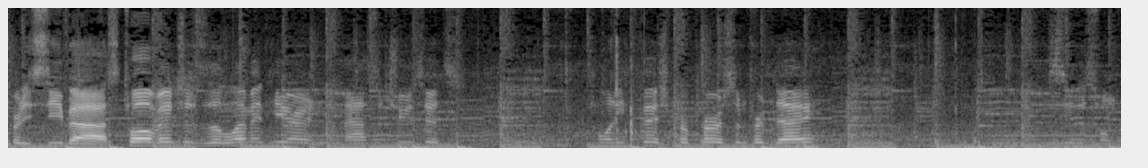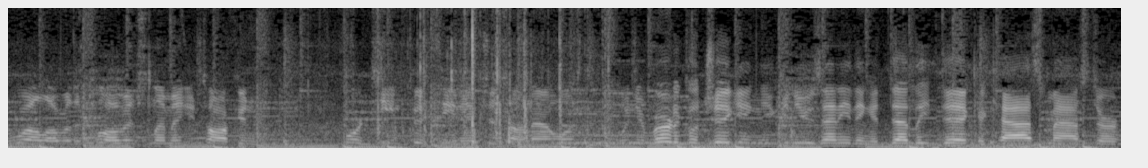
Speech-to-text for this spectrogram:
Pretty sea bass. 12 inches is the limit here in Massachusetts. 20 fish per person per day. This one's well over the 12 inch limit. You're talking 14, 15 inches on that one. When you're vertical jigging, you can use anything, a deadly dick, a Kastmaster.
